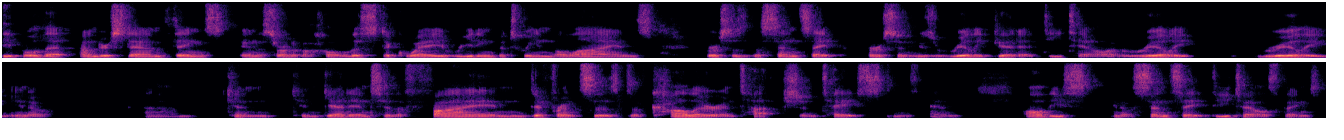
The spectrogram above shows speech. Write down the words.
people that understand things in a sort of a holistic way, reading between the lines, versus the sensate person who's really good at detail and really, really, you know, um, can can get into the fine differences of color and touch and taste and, and all these you know sensate details things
